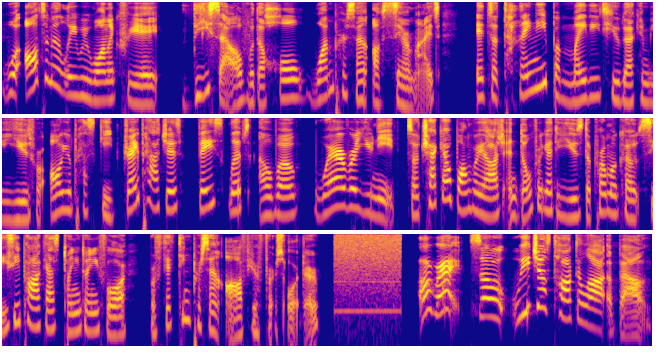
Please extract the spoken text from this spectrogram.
Well, ultimately, we want to create the salve with a whole 1% of ceramides. It's a tiny but mighty tube that can be used for all your pesky dry patches, face, lips, elbow, wherever you need. So check out Balm Voyage and don't forget to use the promo code CCPodcast2024 for 15% off your first order. All right. So we just talked a lot about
